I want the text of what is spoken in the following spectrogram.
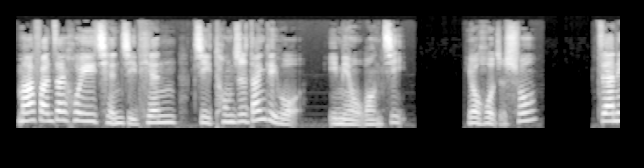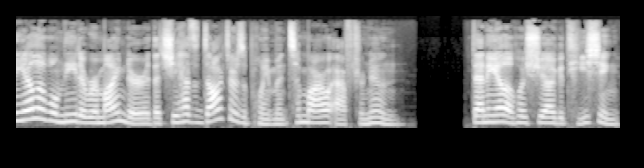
麻烦在会议前几天寄通知单给我，以免我忘记。又或者说，Daniela will need a reminder that she has a doctor's appointment tomorrow afternoon. Daniela 会需要一个提醒，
